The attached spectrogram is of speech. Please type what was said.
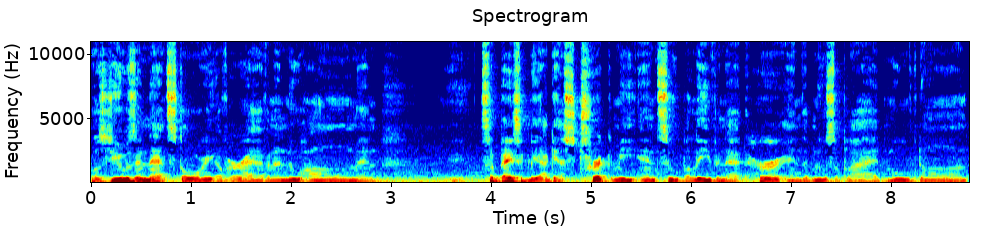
was using that story of her having a new home and to basically, I guess, trick me into believing that her and the new supply had moved on,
